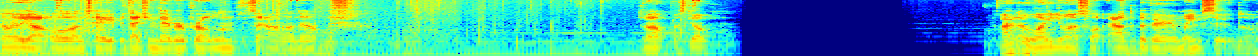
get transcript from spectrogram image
I only got all on tape, it's actually never a problem. It's like, oh no. Well, let's go. I don't know why you do want to swap out the Bavarium wingsuit though.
